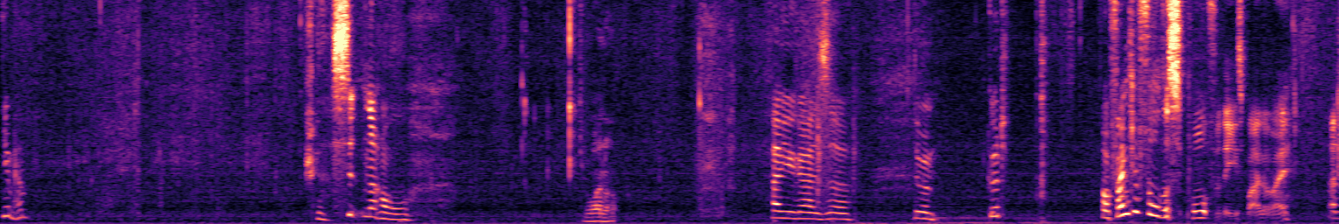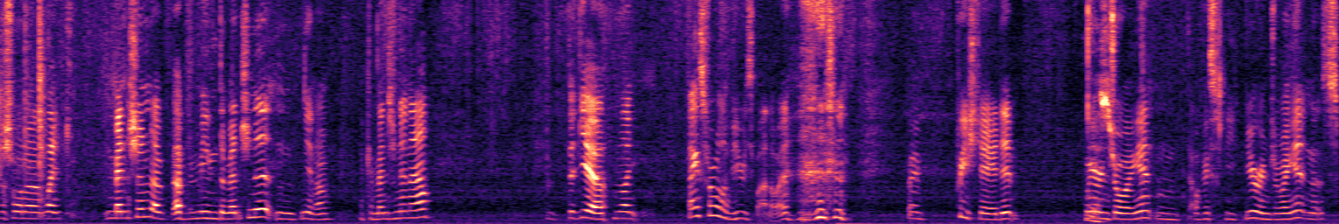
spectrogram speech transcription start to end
Yeah, man. Just gonna sit in the hole. Why not? How you guys uh doing? Good. Oh, thank you for all the support for these, by the way. I just want to like mention. I've, I've been meaning to mention it, and you know, I can mention it now. But, but yeah, like, thanks for all the views, by the way. I appreciate it. We're Yes. enjoying it, and obviously you're enjoying it, and it's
